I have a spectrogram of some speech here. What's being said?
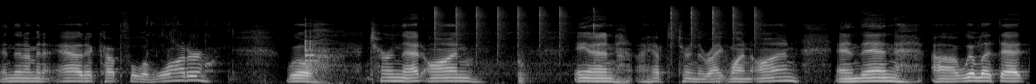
And then I'm going to add a cupful of water. We'll turn that on and I have to turn the right one on. And then uh, we'll let that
